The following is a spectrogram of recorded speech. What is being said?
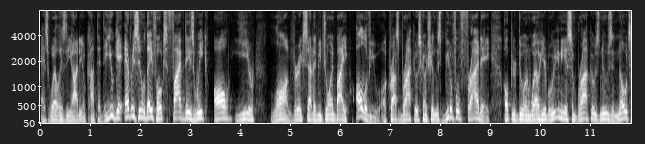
as well as the audio content that you get every single day, folks, five days a week, all year long. Very excited to be joined by all of you across Broncos country on this beautiful Friday. Hope you're doing well here, but we're going to get some Broncos news and notes.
